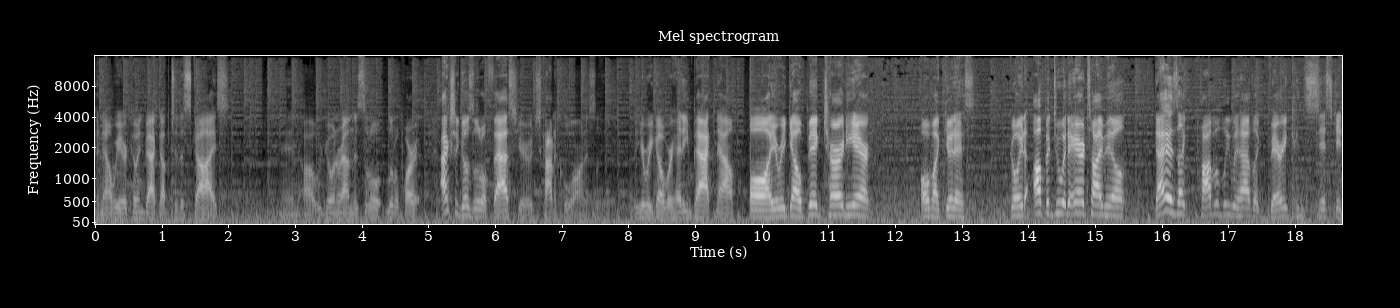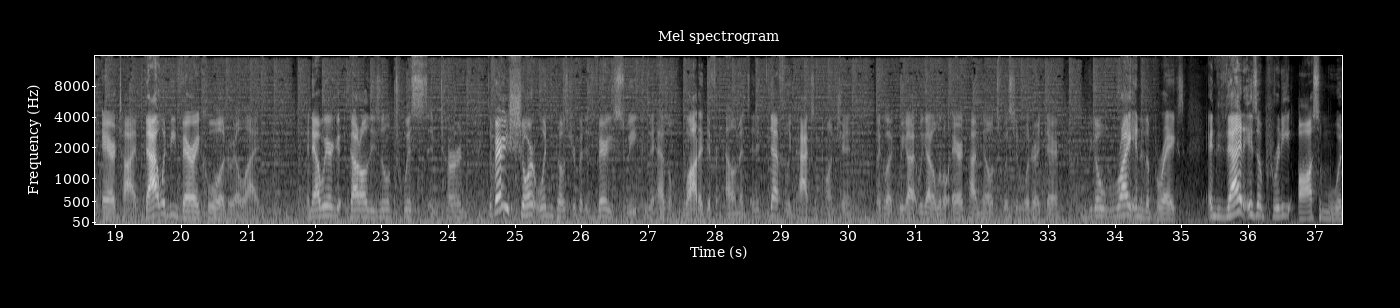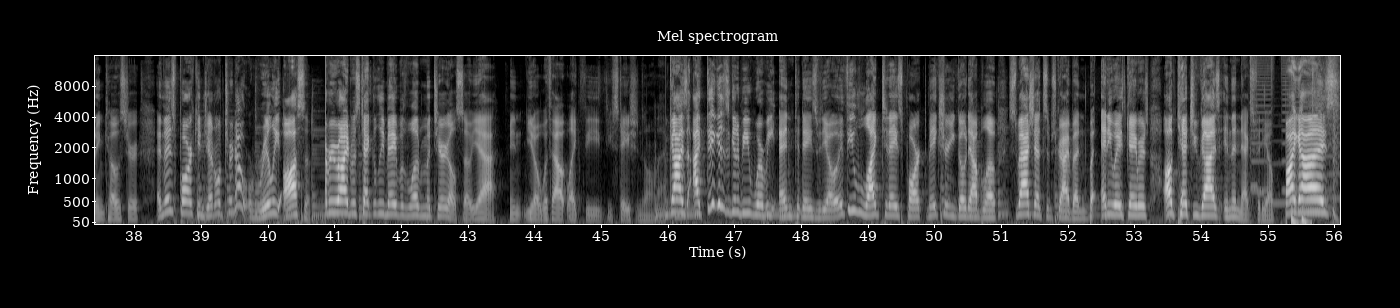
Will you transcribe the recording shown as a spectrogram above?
And now we are coming back up to the skies. And uh, we're going around this little little part. Actually goes a little fast here, which is kind of cool, honestly. But here we go. We're heading back now. Oh, here we go. Big turn here. Oh my goodness. Going up into an airtime hill. That is like probably would have like very consistent airtime. That would be very cool in real life. And now we got all these little twists and turns. It's a very short wooden coaster, but it's very sweet because it has a lot of different elements, and it definitely packs a punch in. Like, look, we got we got a little airtime hill, twisted wood right there. We go right into the brakes. And that is a pretty awesome wooden coaster. And this park in general turned out really awesome. Every ride was technically made with wood material, so yeah. I mean, you know, without like the, the stations and all that. Guys, I think this is going to be where we end today's video. If you like today's park, make sure you go down below, smash that subscribe button. But anyways, gamers, I'll catch you guys in the next video. Bye, guys!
